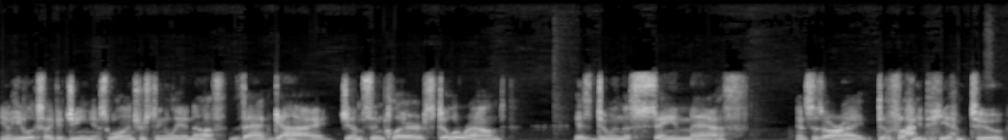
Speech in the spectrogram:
you know, he looks like a genius. Well, interestingly enough, that guy, Jim Sinclair, still around, is doing the same math and says, all right, divide the M2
